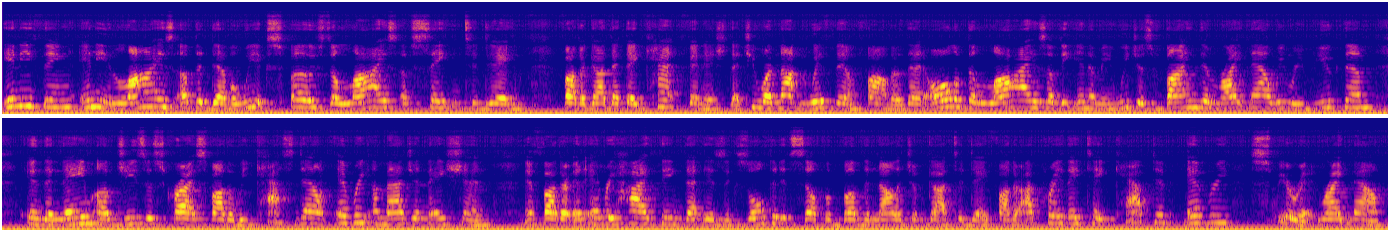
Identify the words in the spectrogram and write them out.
Anything, any lies of the devil, we expose the lies of Satan today. Father God, that they can't finish, that you are not with them, Father, that all of the lies of the enemy, we just bind them right now. We rebuke them in the name of Jesus Christ, Father. We cast down every imagination and Father, and every high thing that is exalted itself above the knowledge of God today. Father, I pray they take captive every spirit right now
